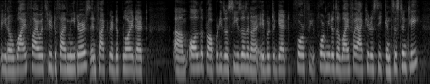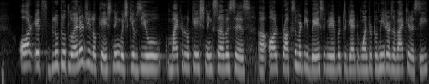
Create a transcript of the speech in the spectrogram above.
you know Wi-Fi with three to five meters. In fact, we're deployed at um, all the properties of Caesars and are able to get four, four meters of Wi-Fi accuracy consistently. Or it's Bluetooth low energy locationing, which gives you micro locationing services, uh, all proximity based, and you're able to get one to two meters of accuracy.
